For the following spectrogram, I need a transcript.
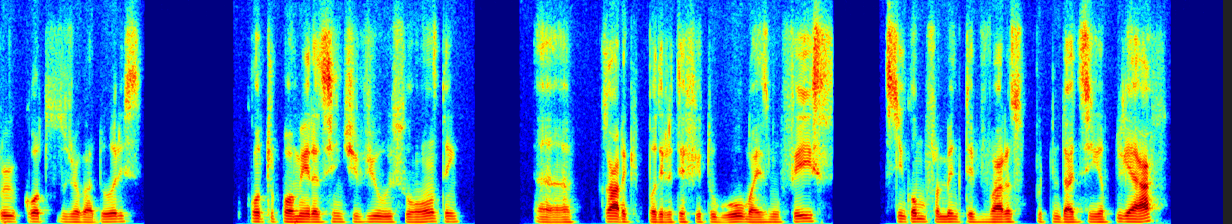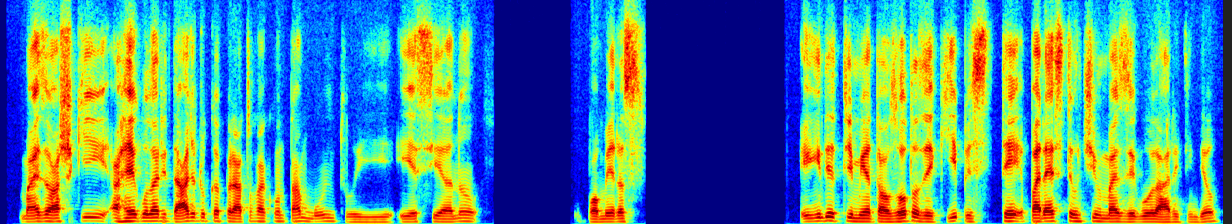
por conta dos jogadores. Contra o Palmeiras a gente viu isso ontem. Ah, claro que poderia ter feito o gol, mas não fez. Assim como o Flamengo teve várias oportunidades de ampliar. Mas eu acho que a regularidade do campeonato vai contar muito. E, e esse ano o Palmeiras, em detrimento às outras equipes, te- parece ter um time mais regular, entendeu?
